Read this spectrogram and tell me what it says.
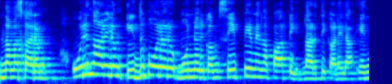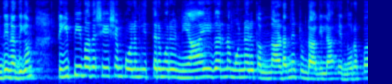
നമസ്കാരം. ഒരു നാളിലും ഇതുപോലൊരു മുന്നൊരുക്കം സി പി എം എന്ന പാർട്ടി നടത്തി കാണില്ല. എന്തിനധികം ടി പി വധശേഷം പോലും ഇത്തരമൊരു ന്യായീകരണ മുന്നൊരുക്കം നടന്നിട്ടുണ്ടാകില്ല എന്നുറപ്പ്.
